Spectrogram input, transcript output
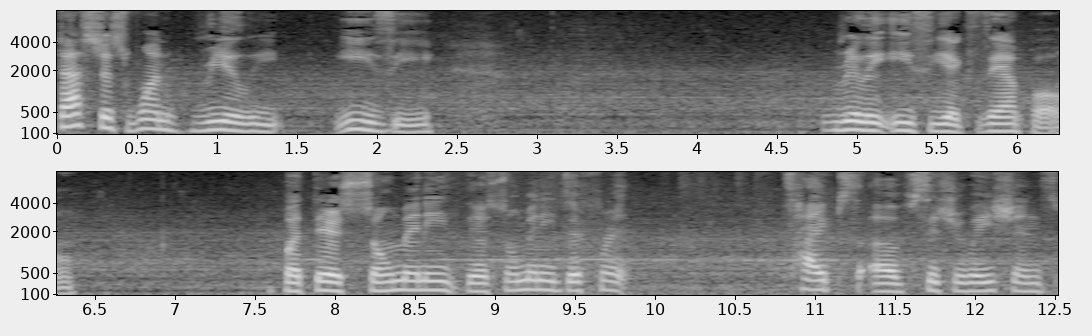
that's just one really easy really easy example but there's so many there's so many different types of situations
